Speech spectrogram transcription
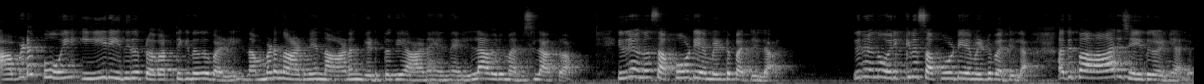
അവിടെ പോയി ഈ രീതിയിൽ പ്രവർത്തിക്കുന്നത് വഴി നമ്മുടെ നാടിനെ നാണം കെടുത്തുകയാണ് എന്ന് എല്ലാവരും മനസ്സിലാക്കുക. ഇതിനെയൊന്നും സപ്പോർട്ട് ചെയ്യാൻ വേണ്ടിട്ട് പറ്റില്ല. ഇതിനൊന്നും ഒരിക്കലും സപ്പോർട്ട് ചെയ്യാൻ വേണ്ടി പറ്റില്ല. അതിപ്പോൾ ആര് ചെയ്തു കഴിഞ്ഞാലും.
